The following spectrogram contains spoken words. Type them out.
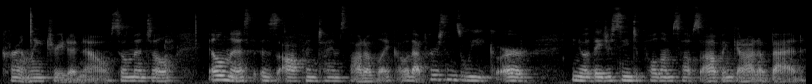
currently treated now so mental illness is oftentimes thought of like oh that person's weak or you know they just need to pull themselves up and get out of bed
